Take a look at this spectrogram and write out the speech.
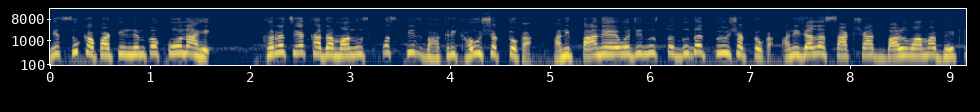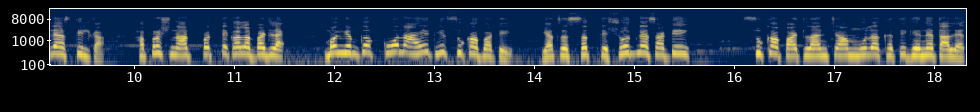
हे सुका पाटील नेमकं कोण आहे? खरंच एखादा माणूस पस्तीस भाकरी खाऊ शकतो का? आणि पाण्याऐवजी नुसतं दूधच पिऊ शकतो का? आणि ज्याला साक्षात बाळूमामा भेटले असतील का? हा प्रश्न आज प्रत्येकाला पडलाय. मग नेमकं कोण आहेत हे सुका पाटील? याचं सत्य शोधण्यासाठी सुका पाटलांच्या मुलाखती घेण्यात आल्यात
